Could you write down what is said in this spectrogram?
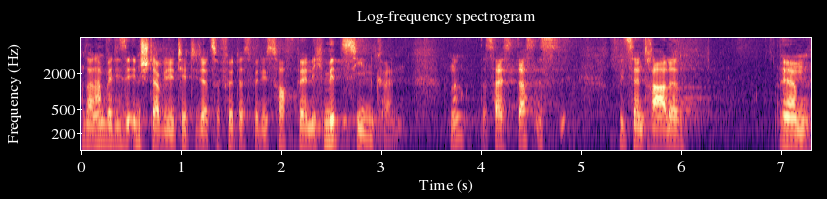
Und dann haben wir diese Instabilität, die dazu führt, dass wir die Software nicht mitziehen können. Ne? Das heißt, das ist die zentrale ähm,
